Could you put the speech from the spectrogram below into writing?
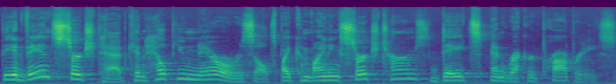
The Advanced Search tab can help you narrow results by combining search terms, dates, and record properties.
